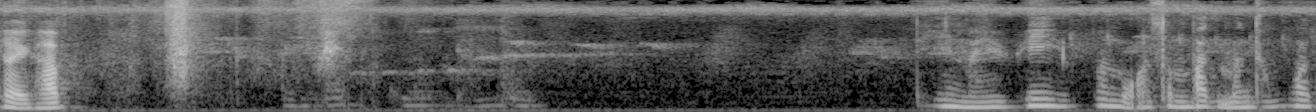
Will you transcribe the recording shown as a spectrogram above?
เฉยๆครับได้ยินไหมพี่มันบอกว่าสมบัติมันทั้งหมด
